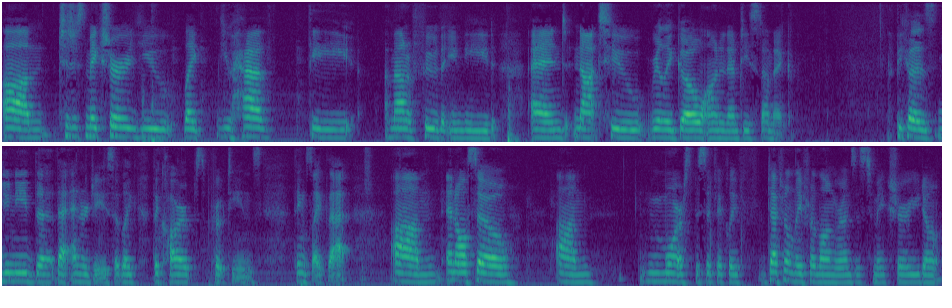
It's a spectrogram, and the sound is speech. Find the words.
um, to just make sure you like you have the amount of food that you need, and not to really go on an empty stomach because you need the that energy. So like the carbs, proteins, things like that, um, and also. Um, more specifically, definitely for long runs, is to make sure you don't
